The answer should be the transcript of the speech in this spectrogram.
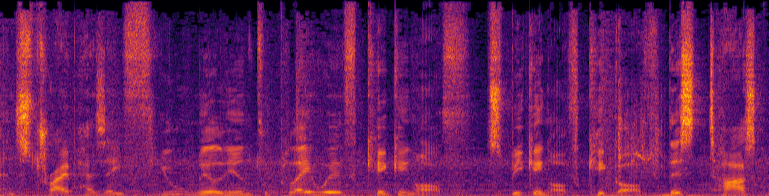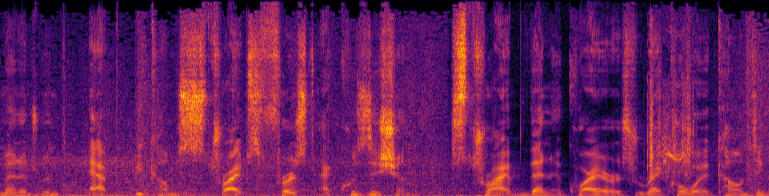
and Stripe has a few million to play with kicking off. Speaking of kickoff, this task management app becomes Stripe's first acquisition. Stripe then acquires Recko accounting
